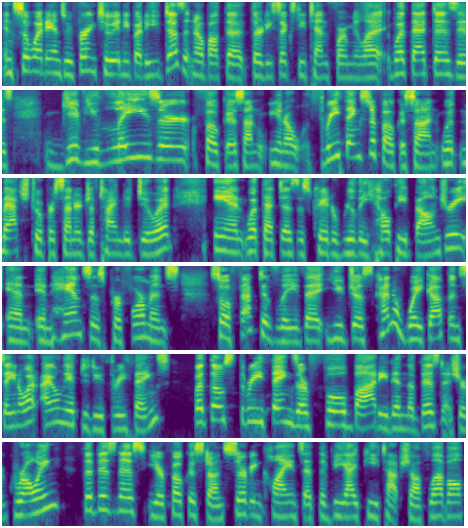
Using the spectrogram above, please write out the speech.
And so what Anne's referring to, anybody who doesn't know about the 30 60 10 formula, what that does is give you laser focus on, you know, three things to focus on with match to a percentage of time to do it. And what that does is create a really healthy boundary and enhances performance so effectively that you just kind of wake up and say, you know what, I only have to do three things. But those three things are full bodied in the business. You're growing the business, you're focused on serving clients at the VIP top shelf level,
